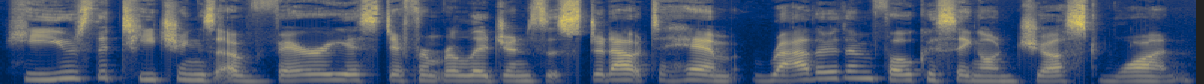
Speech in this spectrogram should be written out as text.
he used the teachings of various different religions that stood out to him rather than focusing on just one.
